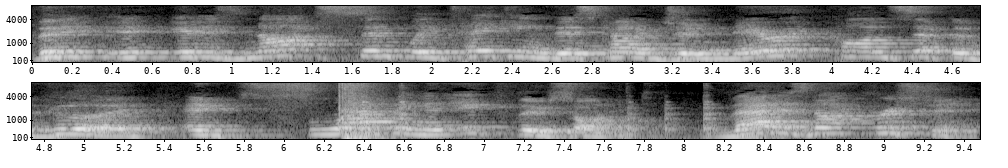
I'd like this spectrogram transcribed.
that it, it, it is not simply taking this kind of generic concept of good and slapping an ichthus on it. That is not Christian.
